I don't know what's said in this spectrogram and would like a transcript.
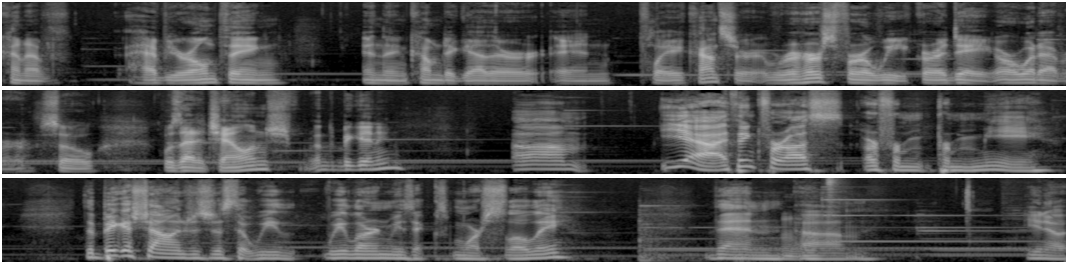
kind of have your own thing and then come together and play a concert, rehearse for a week or a day or whatever. So, was that a challenge at the beginning? Um, yeah, I think for us or for for me, the biggest challenge is just that we we learn music more slowly than Mhm. um, you know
